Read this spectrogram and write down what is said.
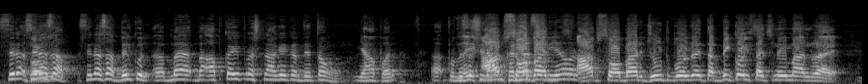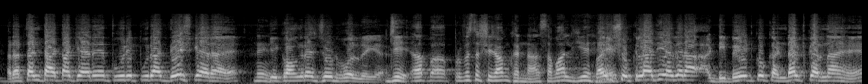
सिन्हा साहब सिन्हा साहब बिल्कुल मैं आपका ही प्रश्न आगे कर देता हूँ यहाँ पर। आप सौ बार आप सौ बार झूठ बोल रहे हैं तब भी कोई सच नहीं मान रहा है। रतन टाटा कह रहे हैं पूरे पूरा देश कह रहा है कि कांग्रेस झूठ बोल रही है। जी अब प्रोफेसर श्रीराम खन्ना सवाल ये भाई शुक्ला जी अगर डिबेट को कंडक्ट करना है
